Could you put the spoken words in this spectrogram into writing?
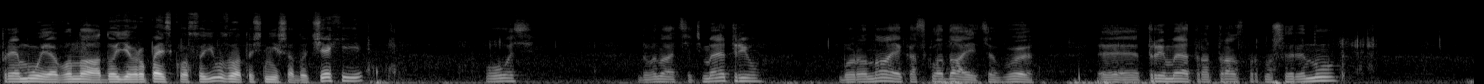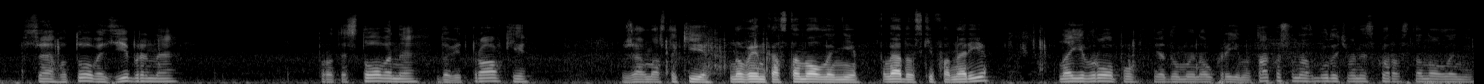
Прямує вона до Європейського Союзу, а точніше до Чехії. Ось 12 метрів. Борона, яка складається в е, 3 метра транспортну ширину. Все готове, зібране, протестоване до відправки. Вже в нас такі новинка встановлені ледовські фонарі на Європу. Я думаю, на Україну також у нас будуть вони скоро встановлені.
